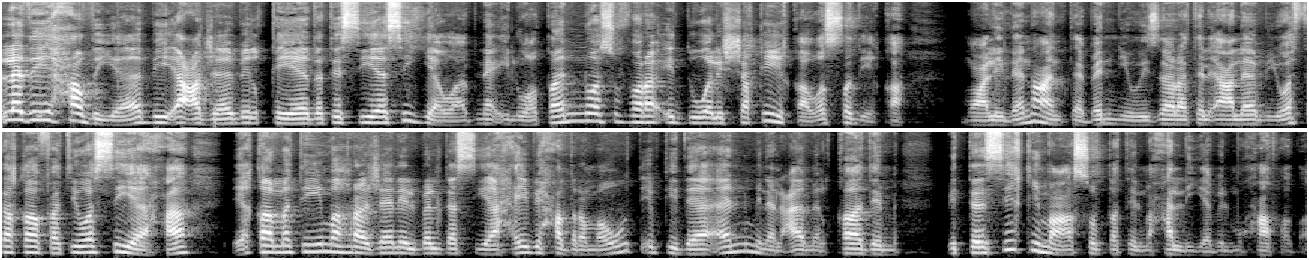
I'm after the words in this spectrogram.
الذي حظي بإعجاب القيادة السياسية وأبناء الوطن وسفراء الدول الشقيقة والصديقة. معلنا عن تبني وزارة الإعلام والثقافة والسياحة لإقامة مهرجان البلدة السياحي بحضرموت ابتداء من العام القادم بالتنسيق مع السلطة المحلية بالمحافظة.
